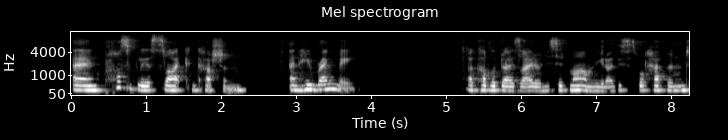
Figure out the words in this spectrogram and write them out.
and possibly a slight concussion. And he rang me a couple of days later and he said, Mum, you know, this is what happened.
